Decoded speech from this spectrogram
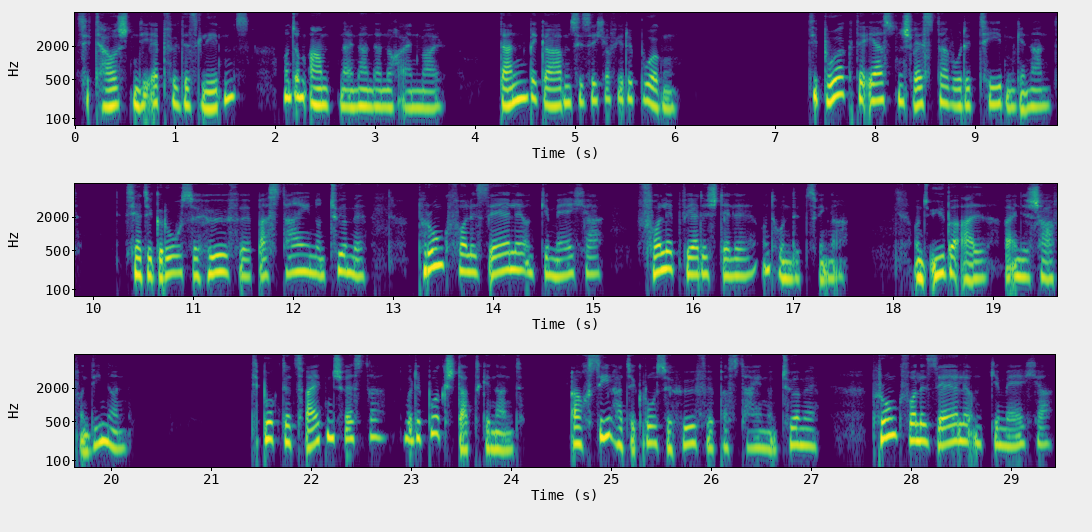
Sie tauschten die Äpfel des Lebens und umarmten einander noch einmal. Dann begaben sie sich auf ihre Burgen. Die Burg der ersten Schwester wurde Theben genannt. Sie hatte große Höfe, Basteien und Türme, prunkvolle Säle und Gemächer, volle Pferdeställe und Hundezwinger. Und überall war eine Schar von Dienern. Die Burg der zweiten Schwester wurde Burgstadt genannt. Auch sie hatte große Höfe, Basteien und Türme, prunkvolle Säle und Gemächer,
